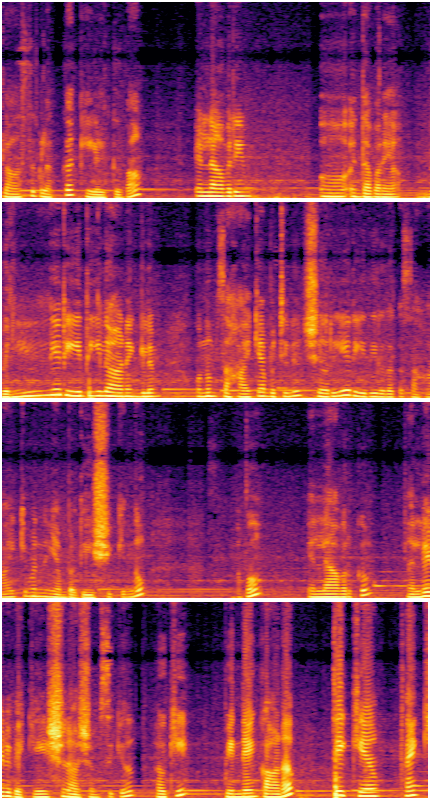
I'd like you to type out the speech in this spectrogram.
ക്ലാസ്സുകളൊക്കെ കേൾക്കുക. എല്ലാവരെയും എന്താ പറയുക വലിയ രീതിയിലാണെങ്കിലും ഒന്നും സഹായിക്കാൻ പറ്റില്ല. ചെറിയ രീതിയിൽ ഇതൊക്കെ സഹായിക്കുമെന്ന് ഞാൻ പ്രതീക്ഷിക്കുന്നു. അപ്പോൾ എല്ലാവർക്കും നല്ലൊരു വെക്കേഷൻ ആശംസിക്കുന്നു. ഓക്കെ പിന്നെയും കാണാം. ടേക്ക് കെയർ താങ്ക്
